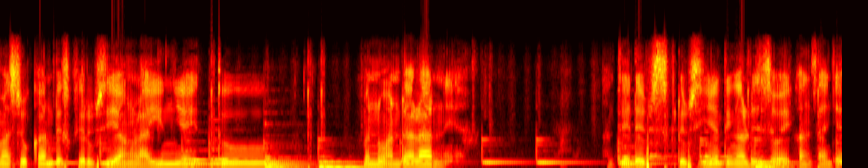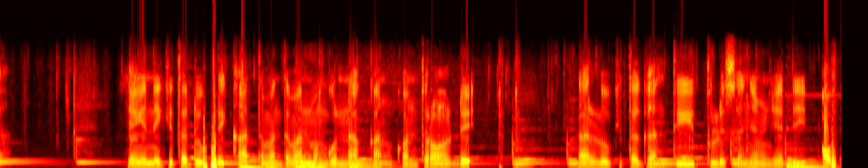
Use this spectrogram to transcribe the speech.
masukkan deskripsi yang lain yaitu menu andalan ya. Nanti deskripsinya tinggal disesuaikan saja. Yang ini kita duplikat teman-teman menggunakan Ctrl D. Lalu kita ganti tulisannya menjadi off.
